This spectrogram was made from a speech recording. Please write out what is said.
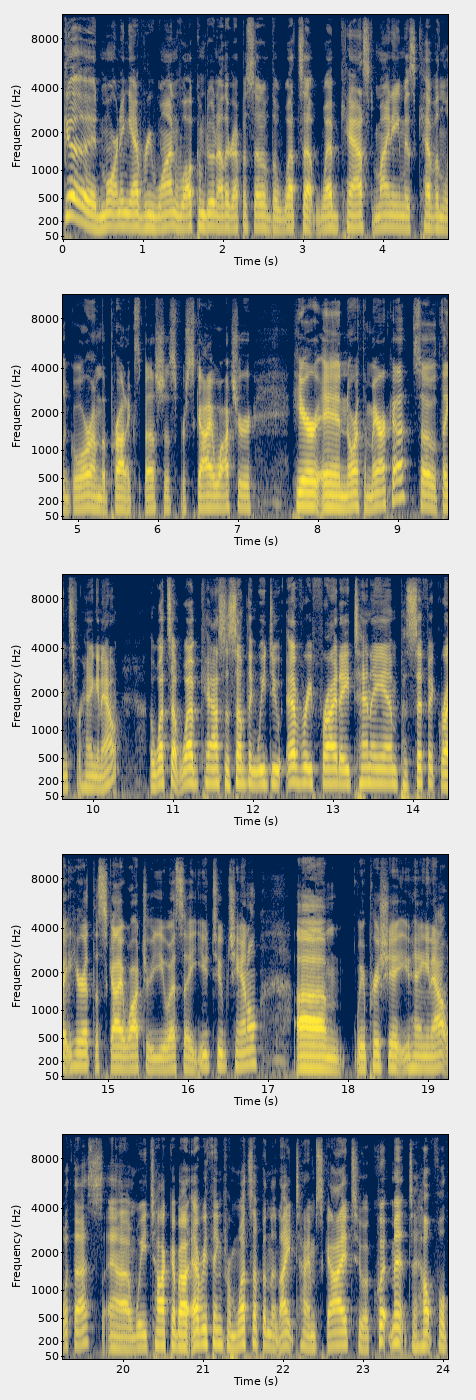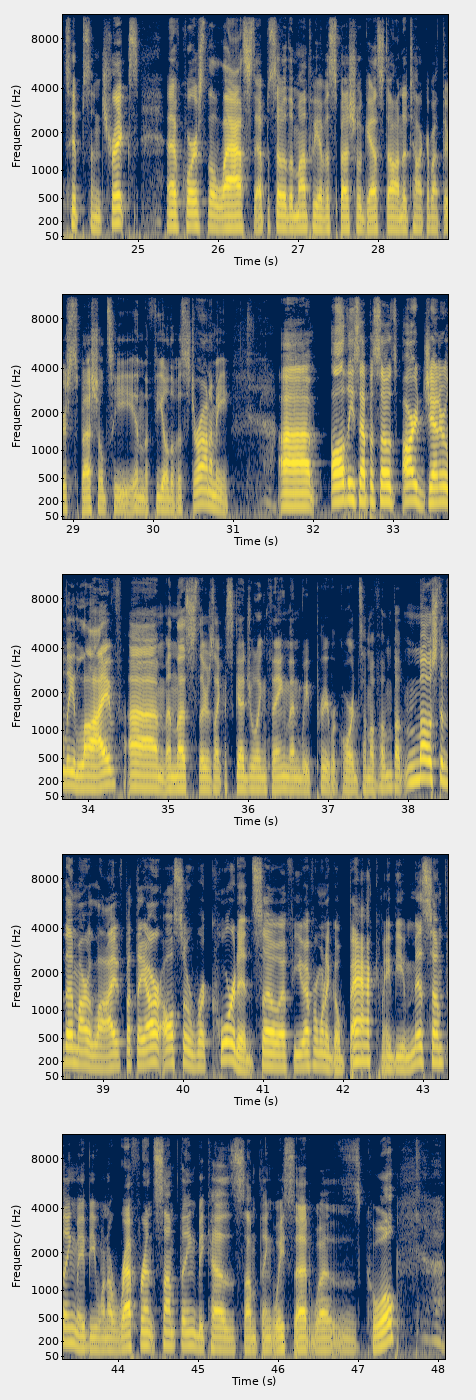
Good morning, everyone. Welcome to another episode of the What's Up webcast. My name is Kevin Lagore. I'm the product specialist for Skywatcher here in North America. So thanks for hanging out. The What's Up webcast is something we do every Friday, 10 a.m. Pacific, right here at the Skywatcher USA YouTube channel. Um, we appreciate you hanging out with us. Uh, we talk about everything from what's up in the nighttime sky to equipment to helpful tips and tricks. And of course, the last episode of the month, we have a special guest on to talk about their specialty in the field of astronomy. Uh, all these episodes are generally live, um, unless there's like a scheduling thing, then we pre record some of them. But most of them are live, but they are also recorded. So if you ever want to go back, maybe you missed something, maybe you want to reference something because something we said was cool.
